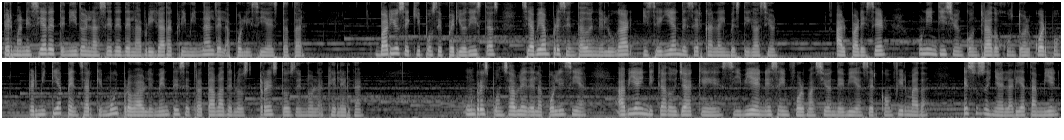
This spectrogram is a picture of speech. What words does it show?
permanecía detenido en la sede de la Brigada Criminal de la Policía Estatal. Varios equipos de periodistas se habían presentado en el lugar y seguían de cerca la investigación. Al parecer, un indicio encontrado junto al cuerpo permitía pensar que muy probablemente se trataba de los restos de Nola Kellergan. Un responsable de la policía había indicado ya que, si bien esa información debía ser confirmada, eso señalaría también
